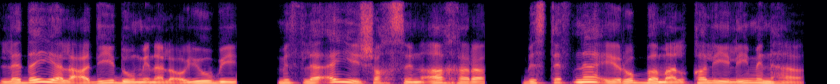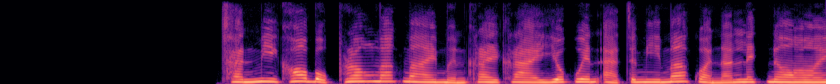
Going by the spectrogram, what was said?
لدي العديد من العيوب، مثل أي شخص آخر، باستثناء ربما القليل منها. ฉันมีข้อบกพร่องมากมายเหมือนใครๆ ยกเว้นอาจจะมีมากกว่านั้นเล็กน้อย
